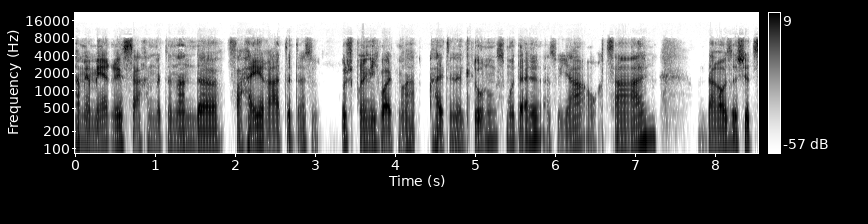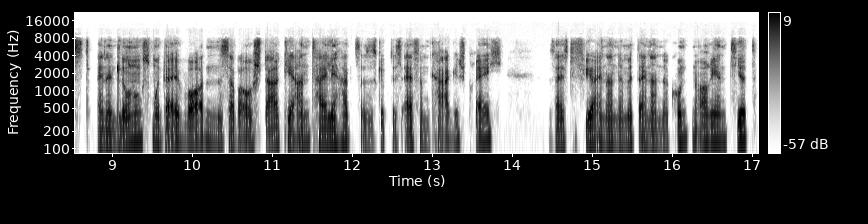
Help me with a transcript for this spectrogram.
haben ja mehrere Sachen miteinander verheiratet. Also ursprünglich wollten wir halt ein Entlohnungsmodell, also ja, auch Zahlen. Und daraus ist jetzt ein Entlohnungsmodell worden, das aber auch starke Anteile hat. Also es gibt das FMK-Gespräch, das heißt füreinander, miteinander kundenorientiert,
